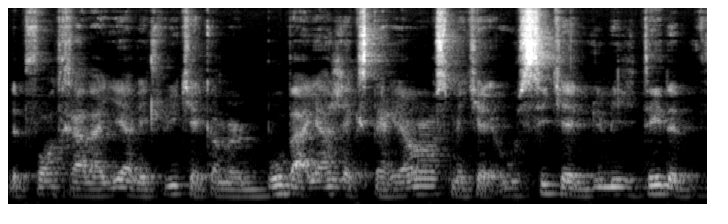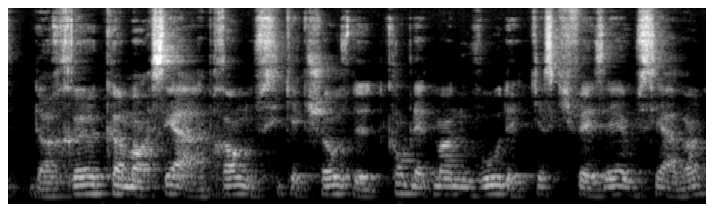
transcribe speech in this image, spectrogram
de pouvoir travailler avec lui, qui a comme un beau bagage d'expérience, mais qui a aussi qui a l'humilité de, recommencer à apprendre aussi quelque chose de complètement nouveau de qu'est-ce qu'il faisait aussi avant.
